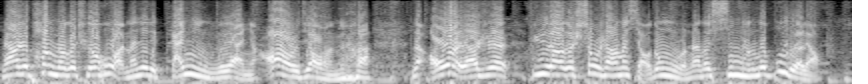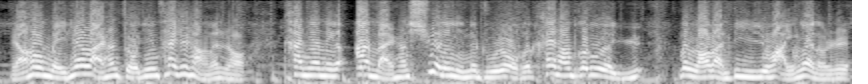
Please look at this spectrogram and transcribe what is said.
那要是碰着个车祸，那就得赶紧捂眼睛，嗷嗷叫唤，对吧？那偶尔要是遇到个受伤的小动物，那都心疼的不得了。然后每天晚上走进菜市场的时候，看见那个案板上血淋淋的猪肉和开膛破肚的鱼，问老板第一句话永远都是：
